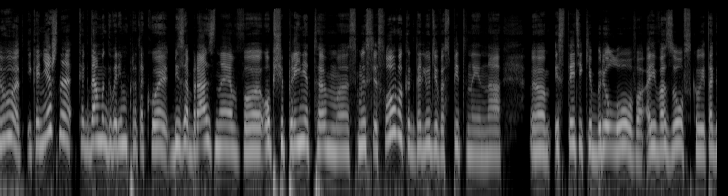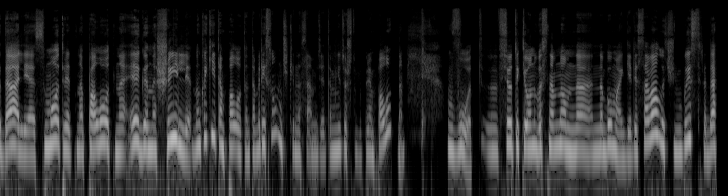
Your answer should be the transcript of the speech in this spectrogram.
Ну вот, и, конечно, когда мы говорим про такое безобразное в общепринятом э, смысле слова, когда люди, воспитанные на э, эстетике Брюлова, Айвазовского и так далее, смотрят на полотна Эгона Шилли, ну какие там полотна, там рисуночки на самом деле, там не то чтобы прям полотна, вот, э, все таки он в основном на, на бумаге рисовал очень быстро, да,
